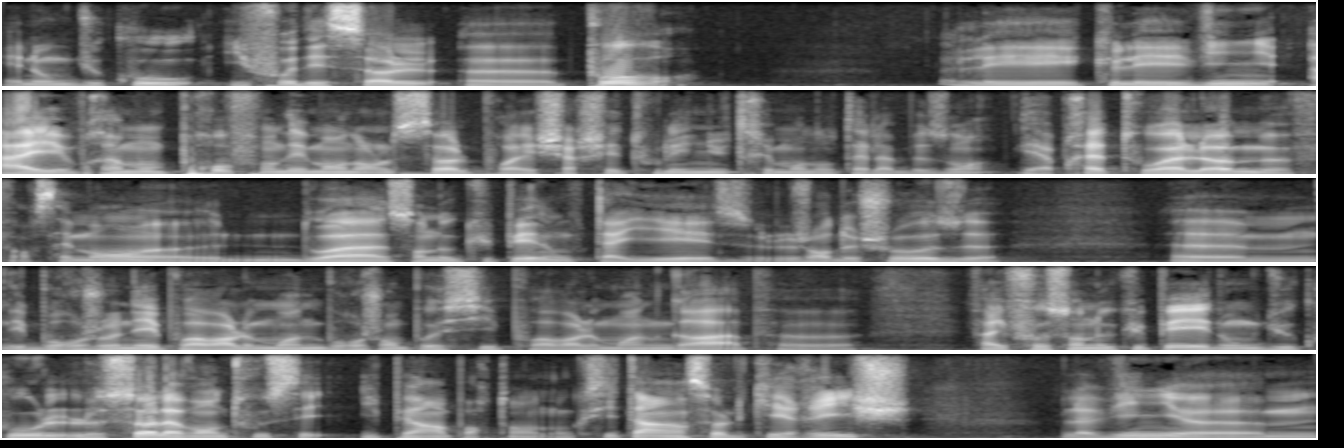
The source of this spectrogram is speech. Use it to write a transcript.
Et donc du coup, il faut des sols euh, pauvres, que les vignes aillent vraiment profondément dans le sol pour aller chercher tous les nutriments dont elle a besoin. Et après, toi, l'homme, forcément, euh, doit s'en occuper, donc tailler, ce genre de choses, euh, et bourgeonner pour avoir le moins de bourgeons possible, pour avoir le moins de grappes. Enfin, il faut s'en occuper. Et donc du coup, le sol, avant tout, c'est hyper important. Donc si tu as un sol qui est riche, la vigne, euh,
